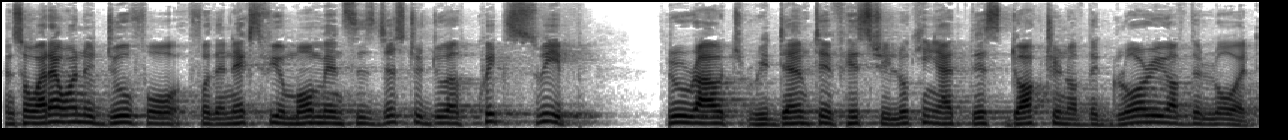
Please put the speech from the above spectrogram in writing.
And so, what I want to do for, for the next few moments is just to do a quick sweep throughout redemptive history, looking at this doctrine of the glory of the Lord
